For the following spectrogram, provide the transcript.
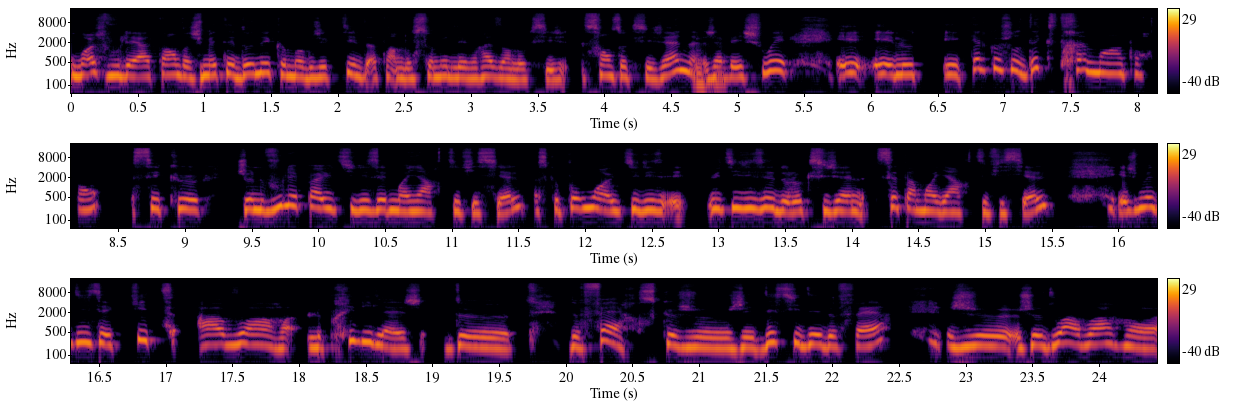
moi, je voulais atteindre. Je m'étais donné comme objectif d'atteindre le sommet de l'Everest dans sans oxygène. Mhm. J'avais échoué. Et, et, le, et quelque chose d'extrêmement important, c'est que je ne voulais pas utiliser de moyens artificiels parce que pour moi utiliser utiliser de l'oxygène c'est un moyen artificiel. Et je me disais quitte à avoir le privilège de de faire ce que j'ai décidé de faire je, je dois avoir euh,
